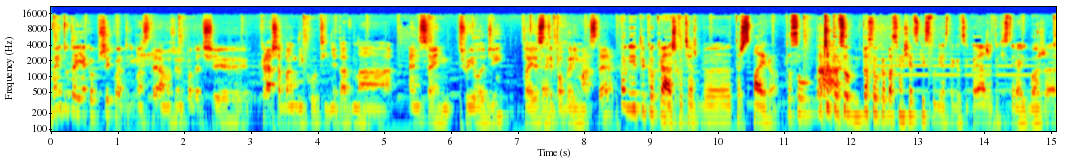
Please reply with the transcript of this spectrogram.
No i tutaj jako przykład remastera możemy podać e, Crash'a Bandicoot i niedawna Insane Trilogy. To jest Tak. typowy remaster. No nie tylko Crash, chociażby też Spyro. To są, Tak. znaczy to są, to są chyba sąsiedzkie studia z tego co kojarzę. To historia ich była, że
